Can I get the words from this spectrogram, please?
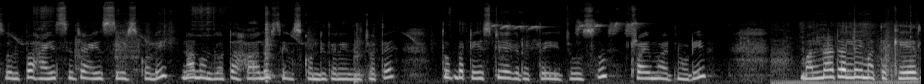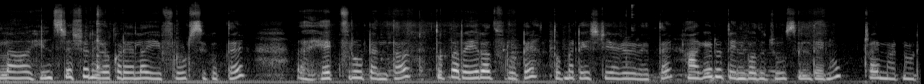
ಸ್ವಲ್ಪ ಐಸ್ ಇದ್ದರೆ ಐಸ್ ಸೇರಿಸ್ಕೊಳ್ಳಿ. ನಾನು ಒಂದು ಲೋಟ ಹಾಲು ಸೇರಿಸ್ಕೊಂಡಿದ್ದೀನಿ ಇದ್ರ ಜೊತೆ. ತುಂಬ ಟೇಸ್ಟಿಯಾಗಿರುತ್ತೆ ಈ ಜ್ಯೂಸು ಟ್ರೈ ಮಾಡಿ ನೋಡಿ. ಮಲೆನಾಡಲ್ಲಿ ಮತ್ತು ಕೇರಳ, ಹಿಲ್ ಸ್ಟೇಷನ್ ಇರೋ ಕಡೆ ಎಲ್ಲ ಈ ಫ್ರೂಟ್ ಸಿಗುತ್ತೆ. ಹೆಗ್ ಫ್ರೂಟ್ ಅಂತ ತುಂಬ ರೇರಾದ ಫ್ರೂಟೇ, ತುಂಬ ಟೇಸ್ಟಿಯಾಗಿರುತ್ತೆ. ಹಾಗೇನೂ ತಿನ್ಬೋದು, ಜ್ಯೂಸ್ ಇಲ್ಲದೇನು ಟ್ರೈ ಮಾಡಿ ನೋಡಿ.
